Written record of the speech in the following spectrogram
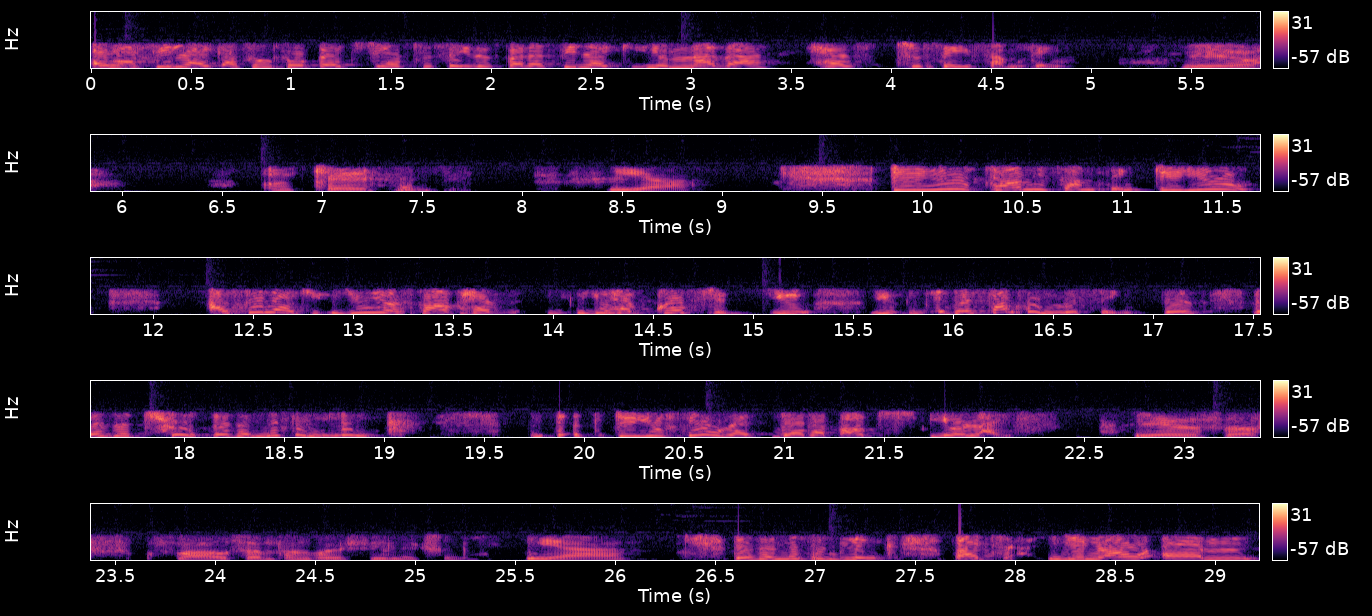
and I feel like I feel so bad to have to say this, but I feel like your mother has to say something. Yeah. Okay. Yeah. Do you tell me something? Do you? I feel like you yourself have you have questions. You you there's something missing. There's there's a truth. There's a missing link. D- Do you feel that that about your life? Yes, that's how sometimes I feel actually. Yeah. There's a missing link. But, you know, um,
